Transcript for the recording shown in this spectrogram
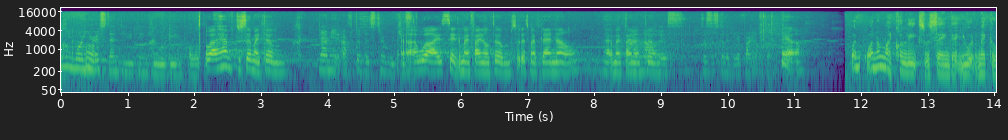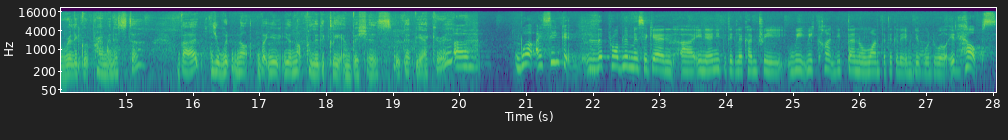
many more years then do you think you will be in politics? Well, I have to serve my term. Yeah, I mean, after this term, would you Uh, well, I said my final term, so that's my plan now. I have my final plan term. is this is going to be a final term? Yeah. One, one of my colleagues was saying that you would make a really good prime minister, but you would not. But you, you're not politically ambitious. Would that be accurate? Well, I think the problem is again uh, in any particular country, we, we can't depend on one particular individual. It helps,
